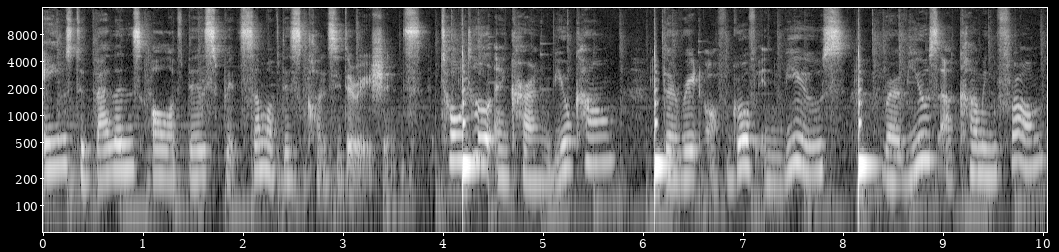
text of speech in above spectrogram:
aims to balance all of this with some of these considerations. Total and current view count, the rate of growth in views, where views are coming from,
